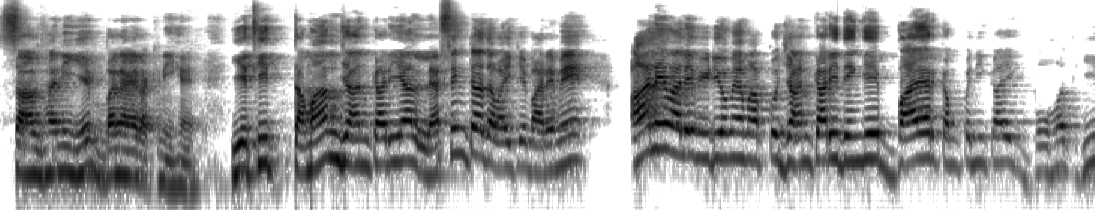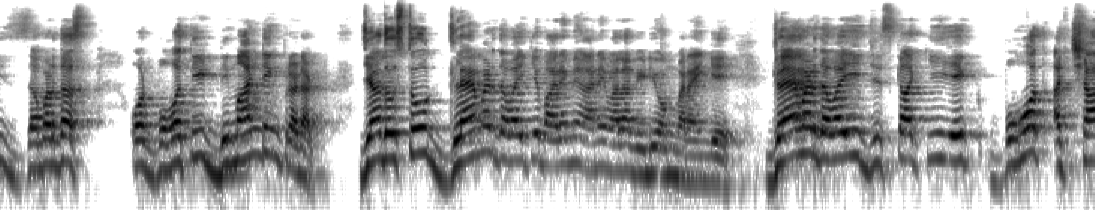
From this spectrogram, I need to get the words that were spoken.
सावधानी ये बनाए रखनी है। ये थी तमाम जानकारियाँ लेसेंटा दवाई के बारे में। आने वाले वीडियो में हम आपको जानकारी देंगे बायर कंपनी का एक बहुत ही ज़बरदस्त और बहुत ही डिमांडिंग प्रोडक्ट। जहाँ दोस्तों, ग्लैमर दवाई के बारे में आने वाला वीडियो हम बनाएँगे। ग्लैमर दवाई जिसका की एक बहुत अच्छा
